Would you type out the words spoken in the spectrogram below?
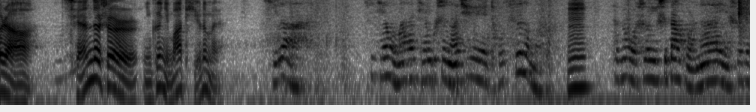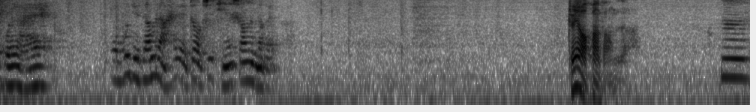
小冉，钱的事儿你跟你妈提了没？提了。之前我妈的钱不是拿去投资了吗？嗯，她跟我说一时半会儿呢也收不回来。我估计咱们俩还得照之前商量的来。真要换房子啊？嗯，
